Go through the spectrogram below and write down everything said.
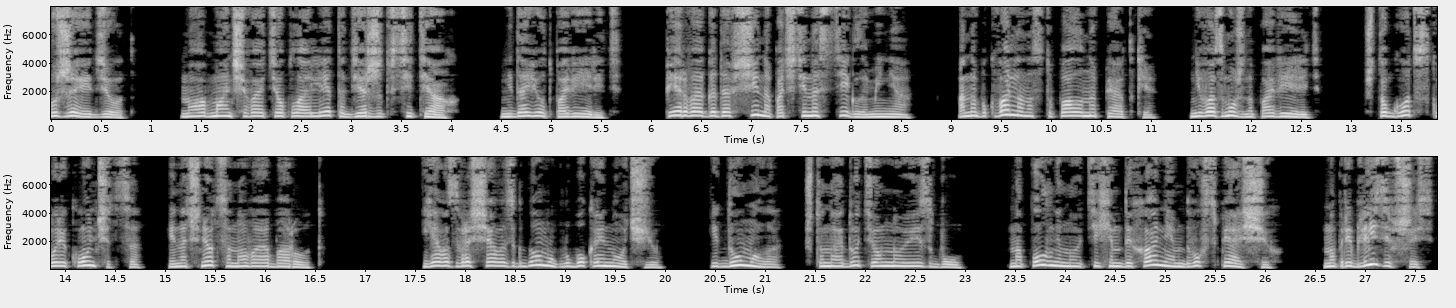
Уже идет, но обманчивое теплое лето держит в сетях, не дает поверить. Первая годовщина почти настигла меня. Она буквально наступала на пятки. Невозможно поверить, что год вскоре кончится и начнется новый оборот. Я возвращалась к дому глубокой ночью и думала, что найду темную избу, наполненную тихим дыханием двух спящих. Но, приблизившись,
